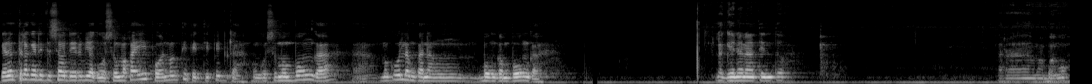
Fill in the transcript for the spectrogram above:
Ganun talaga dito sa Saudi. Kung gusto makaipon, magtipid-tipid ka. Kung gusto mong bongga, ah, mag-ulam ka ng bonggang-bongga. Lagyan na natin to. Para mabango.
